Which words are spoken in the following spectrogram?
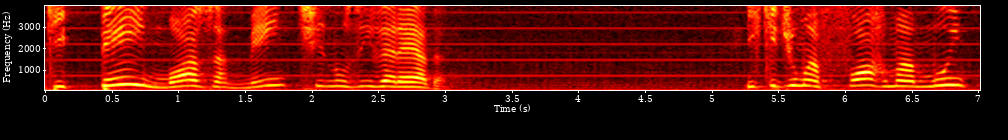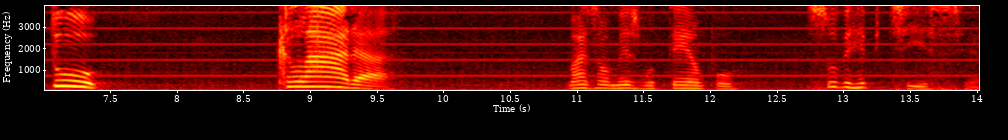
que teimosamente nos envereda e que de uma forma muito clara, mas ao mesmo tempo subreptícia,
